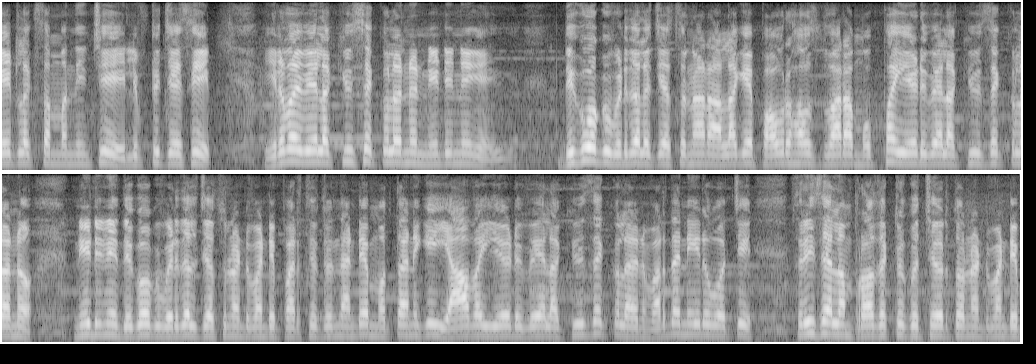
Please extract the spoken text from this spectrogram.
గేట్లకు సంబంధించి లిఫ్ట్ చేసి ఇరవై వేల క్యూసెక్కులను నీటిని దిగువకు విడుదల చేస్తున్నారు. అలాగే పవర్ హౌస్ ద్వారా ముప్పై ఏడు వేల క్యూసెక్కులను నీటిని దిగువకు విడుదల చేస్తున్నటువంటి పరిస్థితి ఉంది. అంటే మొత్తానికి యాభై ఏడు వేల క్యూసెక్కులను వరద నీరు వచ్చి శ్రీశైలం ప్రాజెక్టుకు చేరుతున్నటువంటి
